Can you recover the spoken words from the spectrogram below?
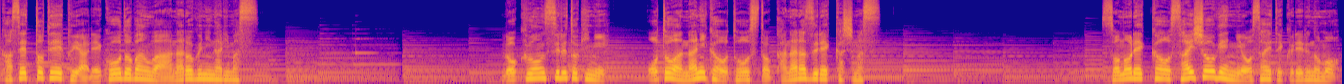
カセットテープやレコード盤はアナログになります。録音するときに音は何かを通すと必ず劣化します。その劣化を最小限に抑えてくれるのも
